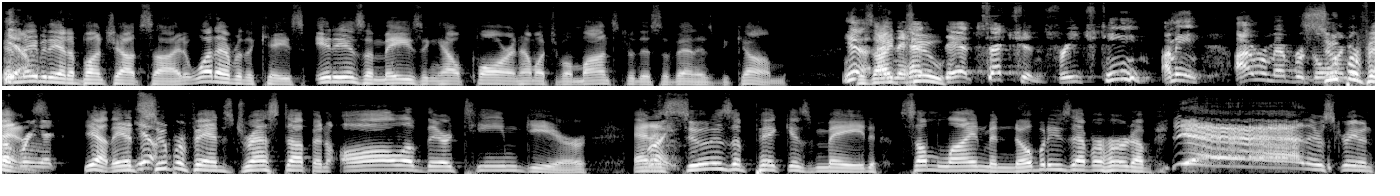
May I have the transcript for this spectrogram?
and Yeah. maybe they had a bunch outside. Whatever the case, it is amazing how far and how much of a monster this event has become. Yeah, I they too- had they had sections for each team. I mean, I remember going super fans. it. Yeah, they had Yeah. super fans dressed up in all of their team gear, and Right. as soon as a pick is made, some lineman nobody's ever heard of, yeah, they're screaming.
